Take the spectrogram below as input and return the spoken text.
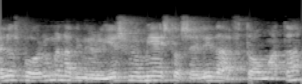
Τέλος, μπορούμε να δημιουργήσουμε μια ιστοσελίδα αυτόματα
